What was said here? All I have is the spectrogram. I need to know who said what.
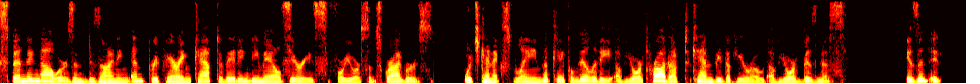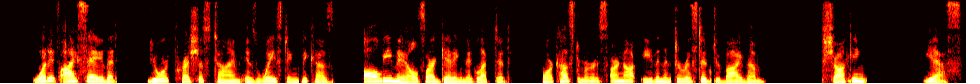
Speaker 1: spending hours in designing and preparing captivating email series for your subscribers, which can explain the capability of your product can be the hero of your business. Isn't it? What if I say that your precious time is wasting because all emails are getting neglected, or customers are not even interested to buy them? Shocking? Yes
